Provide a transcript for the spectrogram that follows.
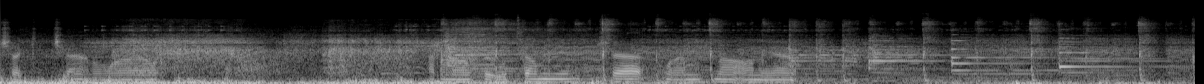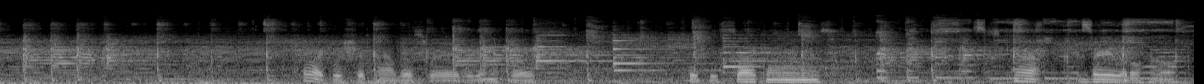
Haven't checked chat in a while. I don't know if it will tell me in chat when I'm not on the app. I feel like we should have this raid. We're getting close. 50 seconds. Very little health.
